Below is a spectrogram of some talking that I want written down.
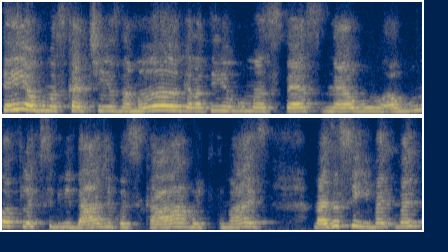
tem algumas cartinhas na manga, ela tem algumas peças, né, alguma flexibilidade com esse carro e tudo mais, mas assim, vai, vai,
